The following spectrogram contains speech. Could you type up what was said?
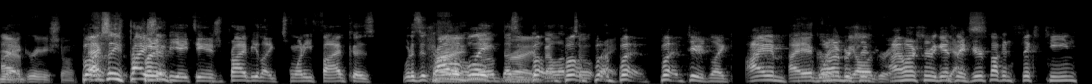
I yeah. agree, Sean. But- Actually, it probably but shouldn't be 18. It should probably be like 25 because what is it? Probably, doesn't right. But develop. but till- but, right. but but dude, like I am I agree. 100 We all percent agree. I'm 100 against. Like, if you're fucking 16,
